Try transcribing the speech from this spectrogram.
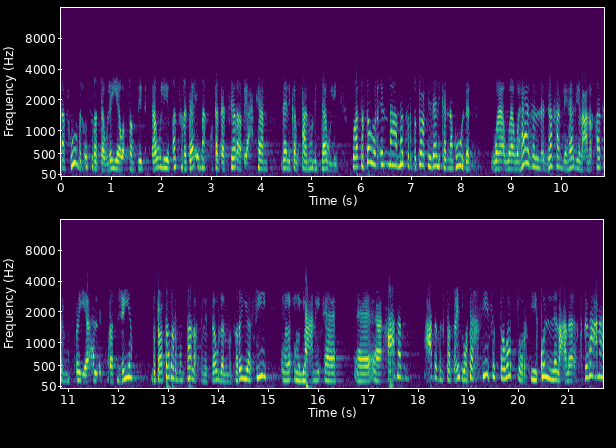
مفهوم الأسرة الدولية والتنظيم الدولي. مصر دائما متدثرة بأحكام ذلك القانون الدولي. وأتصور إن مصر بتعطي ذلك النموذج وهذا الزخم لهذه العلاقات المصرية الاستراتيجية بتعتبر منطلق للدولة المصرية في يعني عدم عدم التصعيد وتخفيف التوتر في كل العلائق بمعنى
